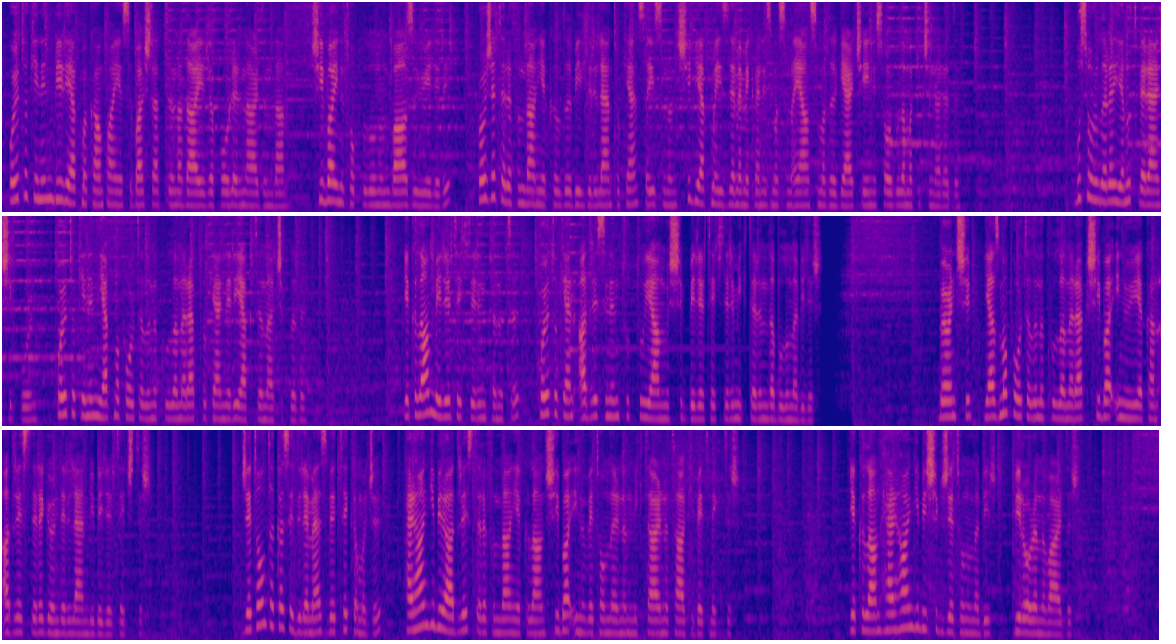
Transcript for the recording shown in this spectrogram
Koitoken'in bir yakma kampanyası başlattığına dair raporların ardından, Shiba Inu topluluğunun bazı üyeleri, proje tarafından yakıldığı bildirilen token sayısının SHIB yakma izleme mekanizmasına yansımadığı gerçeğini sorgulamak için aradı. Bu sorulara yanıt veren Shibburn, Koyo Token'in yakma portalını kullanarak tokenleri yaktığını açıkladı. Yakılan belirteklerin kanıtı, Koyo Token adresinin tuttuğu yanmış SHIB belirtekleri miktarında bulunabilir. Burn SHIB, yazma portalını kullanarak Shiba Inu'yu yakan adreslere gönderilen bir belirteçtir. Jeton takas edilemez ve tek amacı, herhangi bir adres tarafından yakılan Shiba Inu jetonlarının miktarını takip etmektir. Yakılan herhangi bir SHIB jetonuna bir, bir oranı vardır.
